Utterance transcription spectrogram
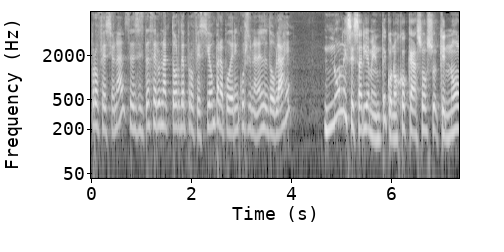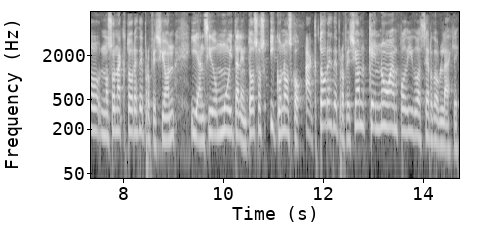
profesional? ¿Se necesita ser un actor de profesión para poder incursionar en el doblaje? No necesariamente, conozco casos que no, no, son actores de profesión y han sido muy talentosos y conozco actores de profesión que no han podido hacer doblaje.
